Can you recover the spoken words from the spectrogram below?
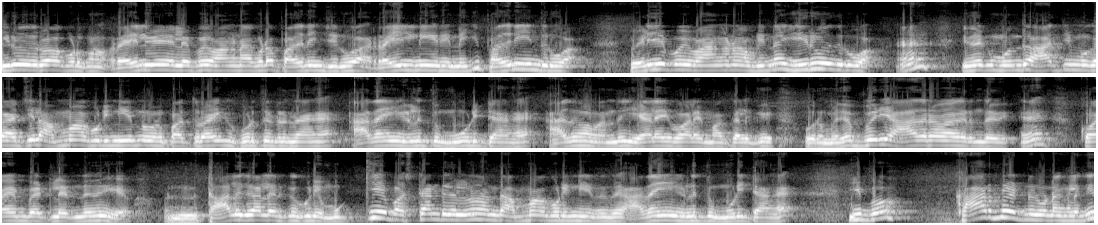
இருபது ரூபா கொடுக்கணும். ரயில்வேயில் போய் வாங்கினா கூட பதினஞ்சு ரூபா. ரயில் நீர் இன்னைக்கு பதினைந்து ரூபா. வெளியே போய் வாங்கணும் அப்படின்னா இருபது ரூபா. இதுக்கு முன்பு அதிமுக ஆட்சியில் அம்மா குடிநீர்னு ஒரு பத்து ரூபாய்க்கு கொடுத்துட்டு இருந்தாங்க. அதையும் இழுத்து மூடிட்டாங்க. அதுவும் வந்து ஏழை மக்களுக்கு ஒரு மிகப்பெரிய ஆதரவாக இருந்தது. கோயம்பேட்டில் இருந்தது. தாலுகாவில் இருக்கக்கூடிய முக்கிய பஸ் ஸ்டாண்டுகள்லாம் அந்த அம்மா குடிநீர் இருந்தது. அதையும் இழுத்து மூடிட்டாங்க. இப்போது கார்ப்பரேட் நிறுவனங்களுக்கு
